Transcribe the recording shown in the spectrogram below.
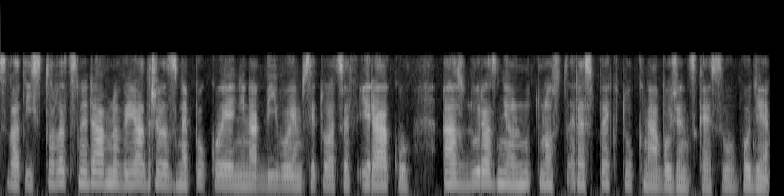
Svatý stolec nedávno vyjádřil znepokojení nad vývojem situace v Iráku a zdůraznil nutnost respektu k náboženské svobodě.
